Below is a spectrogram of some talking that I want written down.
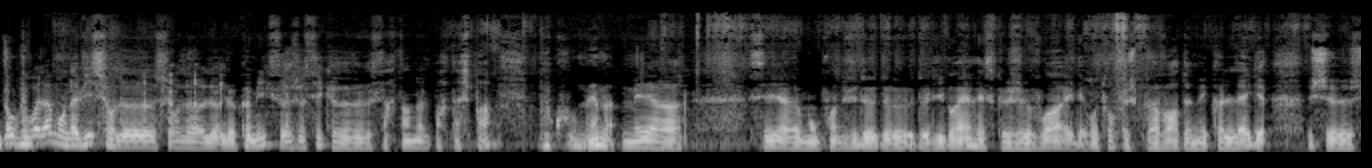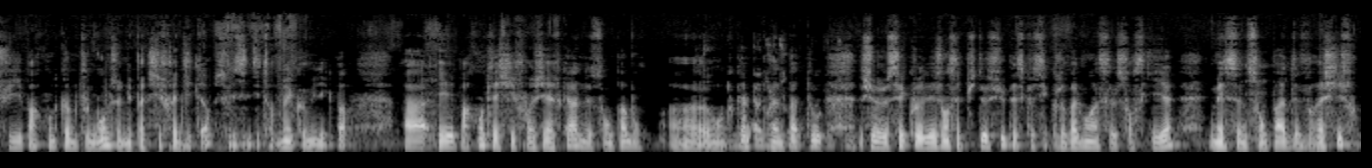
Donc voilà mon avis sur le sur le, le, le, comics. Je sais que certains ne le partagent pas, beaucoup même, mais euh, c'est euh, mon point de vue de, de, de, libraire et ce que je vois et des retours que je peux avoir de mes collègues. Je suis par contre comme tout le monde, je n'ai pas de chiffre éditeur parce que les éditeurs ne les communiquent pas. Euh, et par contre les chiffres GFK ne sont pas bons. Euh, en tout cas, ils ne prennent pas tout. Je sais que les gens s'appuient dessus parce que c'est globalement la seule source qui est, mais ce ne sont pas de vrais chiffres.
